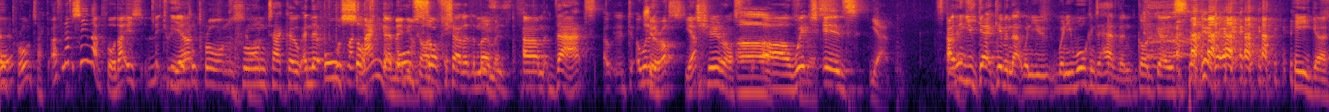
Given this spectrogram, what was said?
Oh, prawn taco. I've never seen that before. That is literally Yeah, little prawns. Prawn taco, and they're all Looks like soft. mango, they're maybe. all God. soft shell at the moment. Um, that uh, what is it? Churros, yeah. Churros, uh, which churros. is. Yeah. I think you get given that when you when you walk into heaven. God goes, here you go,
